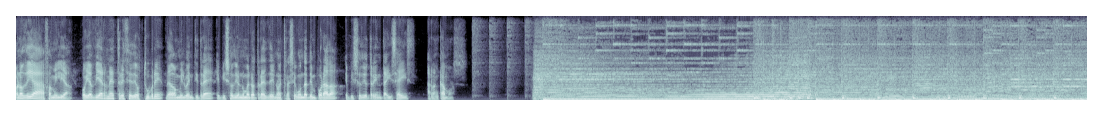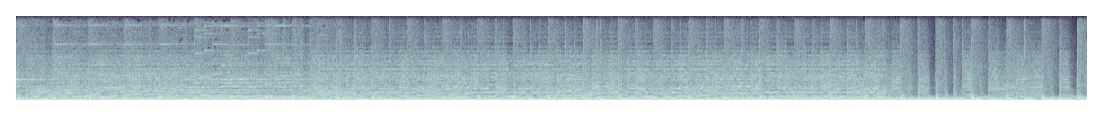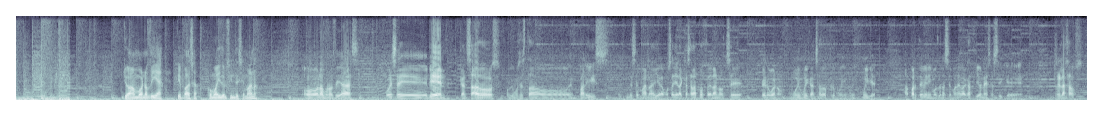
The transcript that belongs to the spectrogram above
Buenos días, familia. Hoy es viernes 13 de octubre de 2023, episodio número 3 de nuestra segunda temporada, episodio 36. Arrancamos. Joan, buenos días. ¿Qué pasa? ¿Cómo ha ido el fin de semana? Hola, buenos días. Pues eh, bien, cansados porque hemos estado en París el fin de semana. Llegamos ayer a casa a las 12 de la noche, pero bueno, muy, muy cansados, pero muy, muy, muy bien. Aparte venimos de una semana de vacaciones, así que relajaos.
